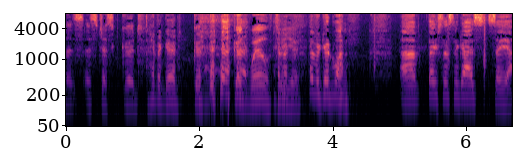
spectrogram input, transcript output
It's, it's just good, have a good, good, goodwill have to a, you. have a good one. Um, thanks for listening, guys. See ya.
